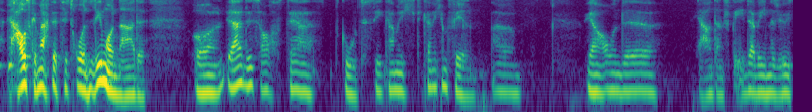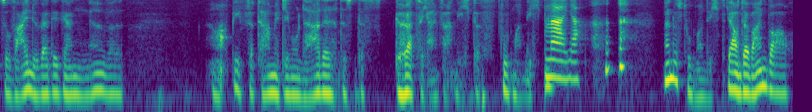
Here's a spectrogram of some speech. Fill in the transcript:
hausgemachte Zitronenlimonade. Und ja, die ist auch sehr gut. Die kann ich, die kann ich empfehlen. Ähm, ja, und, äh, ja, und dann später bin ich natürlich zu Wein übergegangen, ne, weil oh, Beef Tartar mit Limonade, das, das gehört sich einfach nicht. Das tut man nicht. Ne? Na ja. Nein, das tut man nicht. Ja, und der Wein war auch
